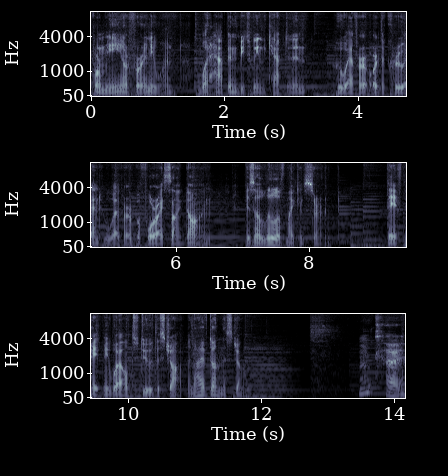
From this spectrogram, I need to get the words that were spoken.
for me or for anyone. What happened between the captain and whoever, or the crew and whoever, before I signed on, is a little of my concern. They have paid me well to do this job, and I have done this job. Okay.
